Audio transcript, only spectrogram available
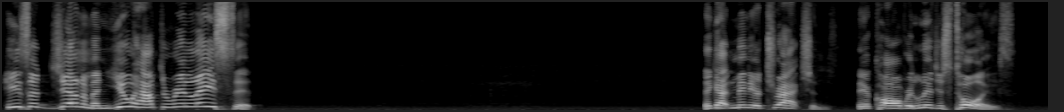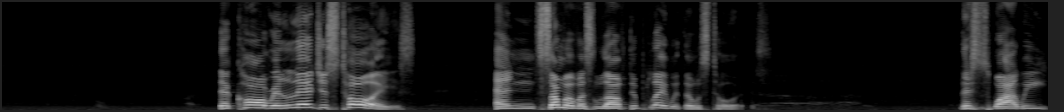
He's a gentleman. You have to release it. They got many attractions. They're called religious toys. They're called religious toys. And some of us love to play with those toys. This is why we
